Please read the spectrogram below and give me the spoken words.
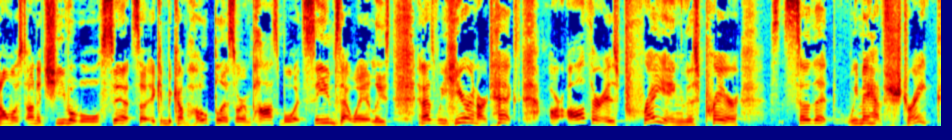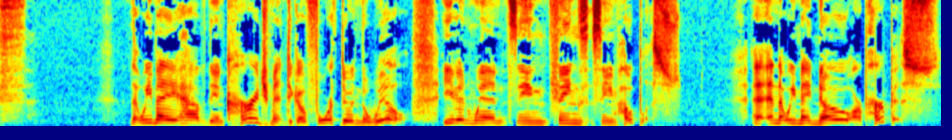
almost unachievable sense. So it can become hopeless or impossible. It seems that way at least. And as we hear in our text, our author is praying this prayer so that we may have strength that we may have the encouragement to go forth doing the will, even when things seem hopeless, and, and that we may know our purpose.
